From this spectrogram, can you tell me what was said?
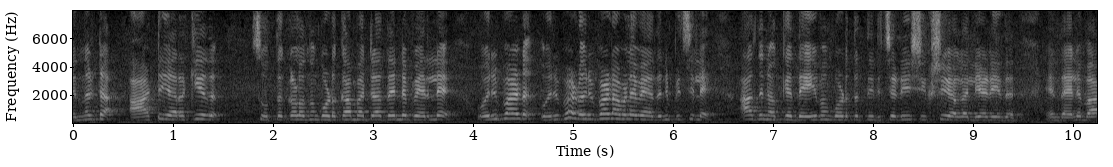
എന്നിട്ട് ആട്ടി ഇറക്കിയത്. സ്വത്തുക്കളൊന്നും കൊടുക്കാൻ പറ്റാത്തതിന്റെ പേരിൽ ഒരുപാട് ഒരുപാട് ഒരുപാട് അവളെ വേദനിപ്പിച്ചില്ലേ. അതിനൊക്കെ ദൈവം കൊടുത്ത തിരിച്ചടി ശിക്ഷയോ കല്യാണി ഇത്. എന്തായാലും വാ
